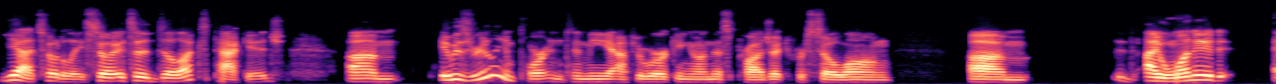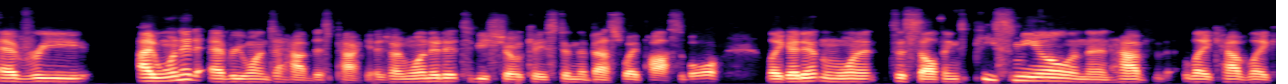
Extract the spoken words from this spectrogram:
Yeah, totally. So it's a deluxe package. Um, it was really important to me after working on this project for so long. Um, I wanted every I wanted everyone to have this package. I wanted it to be showcased in the best way possible. Like I didn't want to sell things piecemeal and then have like have like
